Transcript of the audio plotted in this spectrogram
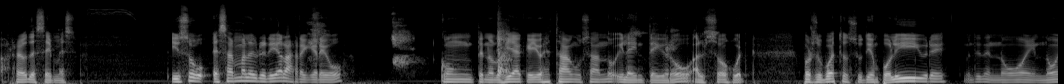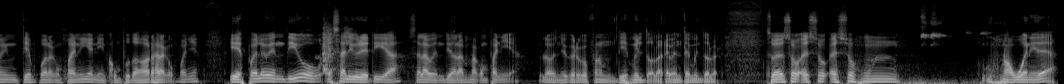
alrededor de seis meses. Hizo esa misma librería, la recreó con tecnología que ellos estaban usando y la integró al software por supuesto, en su tiempo libre, ¿me entiendes? No en, no en tiempo de la compañía ni en computadoras de la compañía. Y después le vendió esa librería, se la vendió a la misma compañía. Lo vendió, creo que fueron 10 mil dólares, 20 mil dólares. eso, eso, eso es un, una buena idea.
